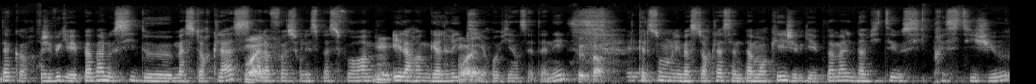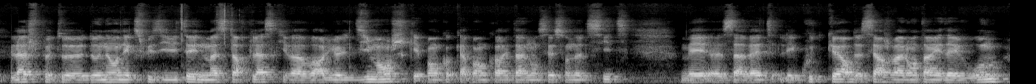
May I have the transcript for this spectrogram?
D'accord. J'ai vu qu'il y avait pas mal aussi de masterclass, ouais. à la fois sur l'espace forum mmh. et la Rome Gallery ouais. qui revient cette année. C'est ça. Quelles sont les masterclass à ne pas manquer? J'ai vu qu'il y avait pas mal d'invités aussi prestigieux. Là, je peux te donner en exclusivité une masterclass qui va avoir lieu le dimanche, qui n'a pas, encore, qui a pas encore été annoncée sur notre site mais euh, ça va être les coups de cœur de Serge Valentin et Dave Broom,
